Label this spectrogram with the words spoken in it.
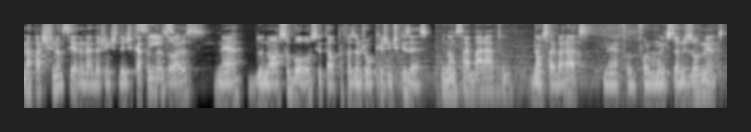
na parte financeira, né, da gente dedicar sim, tantas sim. horas, né, do nosso bolso e tal para fazer um jogo que a gente quisesse. E não sai barato. Né? Não sai barato, né? Foram muitos anos de desenvolvimento.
